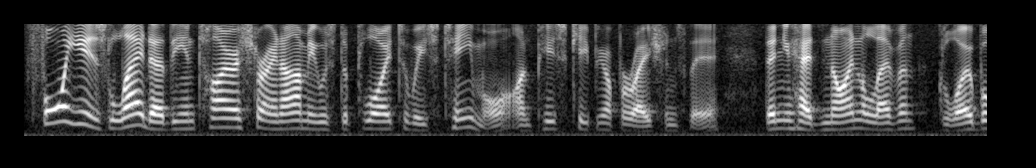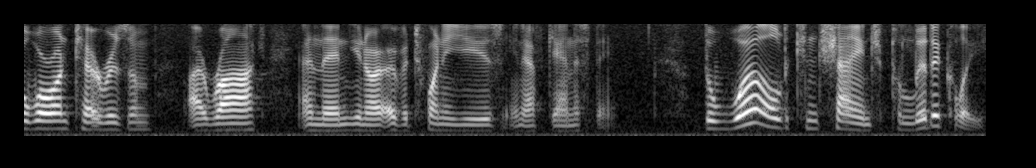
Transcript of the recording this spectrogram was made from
Four years later, the entire Australian Army was deployed to East Timor on peacekeeping operations there. Then you had 9 11, global war on terrorism, Iraq, and then, you know, over 20 years in Afghanistan. The world can change politically,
